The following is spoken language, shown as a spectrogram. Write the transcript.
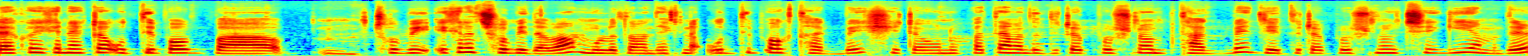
দেখো, এখানে একটা উদ্দীপক বা ছবি, এখানে ছবি দেওয়া। মূলত আমাদের এখানে উদ্দীপক থাকবে। সেটা অনুপাতে আমাদের দুটো প্রশ্ন থাকবে। যে দুটা প্রশ্ন হচ্ছে গিয়ে আমাদের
